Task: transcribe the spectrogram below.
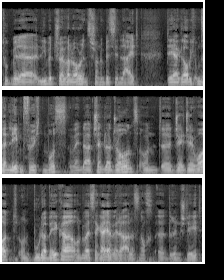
tut mir der liebe Trevor Lawrence schon ein bisschen leid, der, glaube ich, um sein Leben fürchten muss, wenn da Chandler Jones und äh, JJ Watt und Buda Baker und weiß der Geier, wer da alles noch äh, drin steht,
